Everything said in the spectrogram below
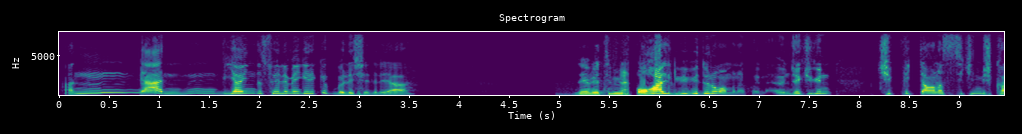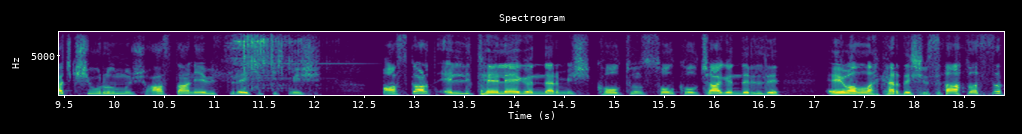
hani yani yayında söylemeye gerek yok böyle şeyler ya. Devletimiz O hal gibi bir durum amına koyayım. Önceki gün çiftlikte anası sikilmiş, kaç kişi vurulmuş, hastaneye bir sürü ekip gitmiş. Asgard 50 TL'ye göndermiş, koltuğun sol kolçağa gönderildi. Eyvallah kardeşim sağ olasın.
